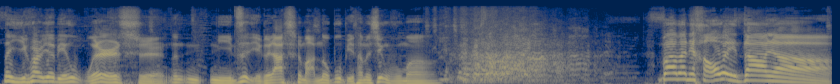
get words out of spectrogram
那一块月饼五个人吃，那你你自己搁家吃馒头，不比他们幸福吗？” 爸爸你好伟大呀！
